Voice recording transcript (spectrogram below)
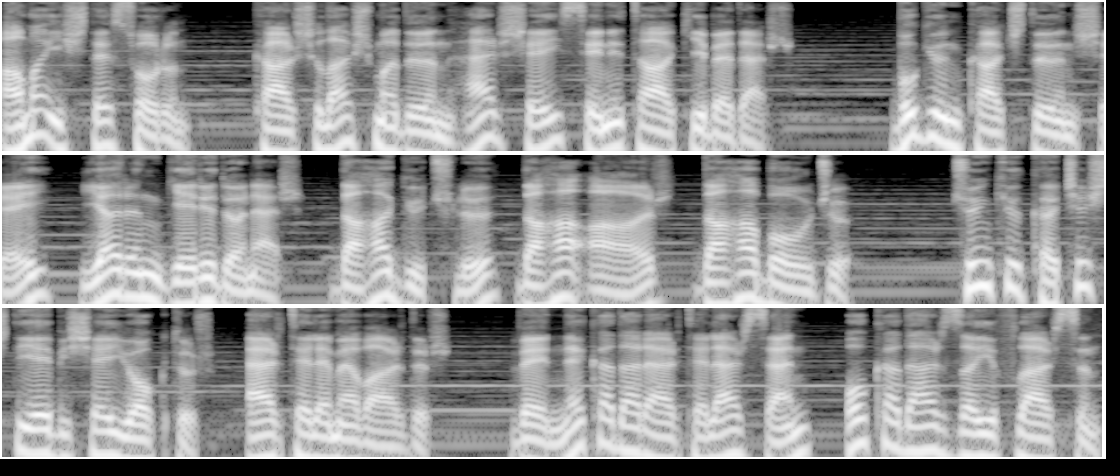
Ama işte sorun, karşılaşmadığın her şey seni takip eder. Bugün kaçtığın şey, yarın geri döner. Daha güçlü, daha ağır, daha boğucu. Çünkü kaçış diye bir şey yoktur. Erteleme vardır. Ve ne kadar ertelersen, o kadar zayıflarsın.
